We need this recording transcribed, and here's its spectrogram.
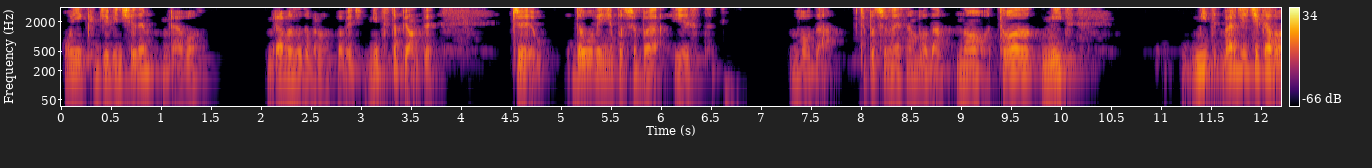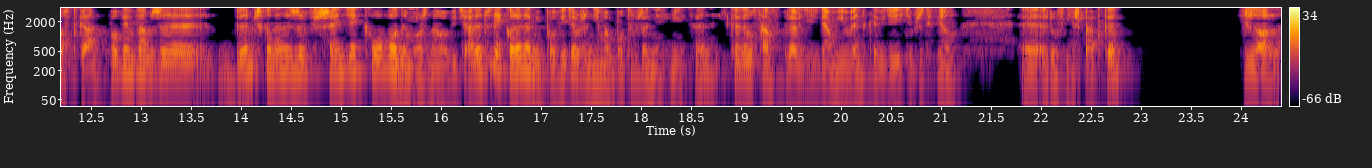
unik 9.7, brawo. Brawo za dobrą odpowiedź. Mit 105. Czy do łowienia potrzeba jest woda? Czy potrzebna jest nam woda? No to mit, mit bardziej ciekawostka. Powiem wam, że byłem przekonany, że wszędzie koło wody można łowić, ale tutaj kolega mi powiedział, że nie ma botów żadnych nicen i kazał sam sprawdzić. Dał mi wędkę, widzieliście przed chwilą e, również papkę. I lol.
